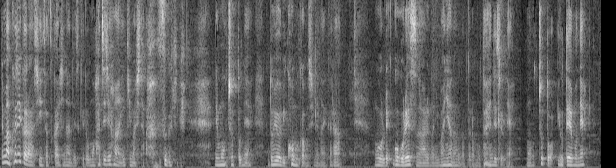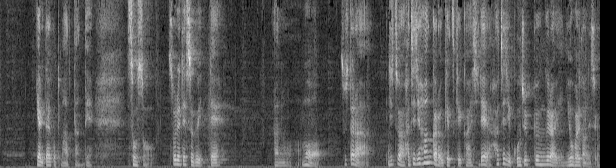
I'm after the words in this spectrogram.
でまあ9時から診察開始なんですけどもう8時半行きました。すぐに。でもうちょっとね土曜日混むかもしれないからもう午後レッスンあるのに間に合わなくなったらもう大変ですよね。もうちょっと予定もねやりたいこともあったんで。そうそう。それですぐ行ってあのもうそしたら実は8時半から受付開始で8時50分ぐらいに呼ばれたんですよ。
